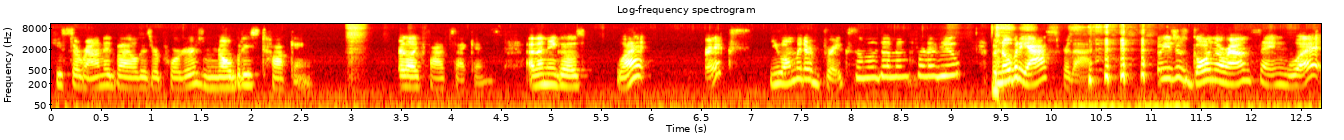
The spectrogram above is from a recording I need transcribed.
He's surrounded by all these reporters, nobody's talking for like five seconds. And then he goes, What? Bricks? You want me to break some of them in front of you? But nobody asked for that. so he's just going around saying, What?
